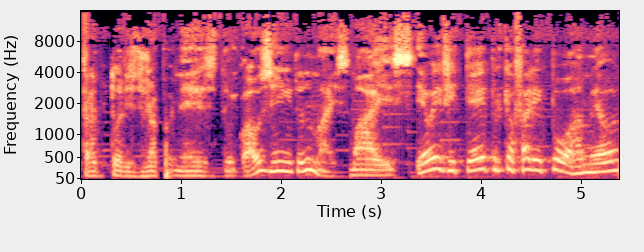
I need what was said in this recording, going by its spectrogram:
tradutores do japonês, do igualzinho e tudo mais. Mas eu evitei porque eu falei, porra, meu,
